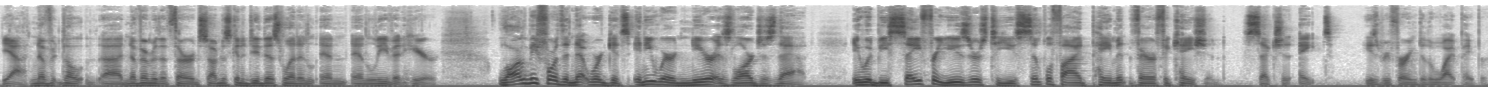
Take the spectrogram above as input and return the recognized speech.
yeah, uh, November the 3rd. So I'm just going to do this one and, and, and leave it here. Long before the network gets anywhere near as large as that, it would be safe for users to use simplified payment verification, Section 8. He's referring to the white paper.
